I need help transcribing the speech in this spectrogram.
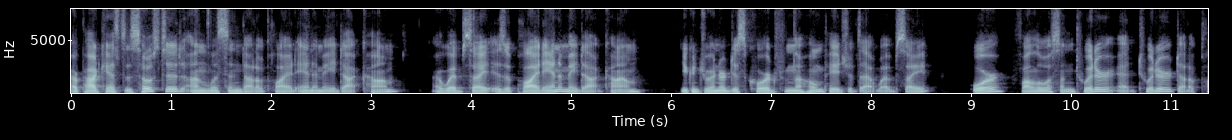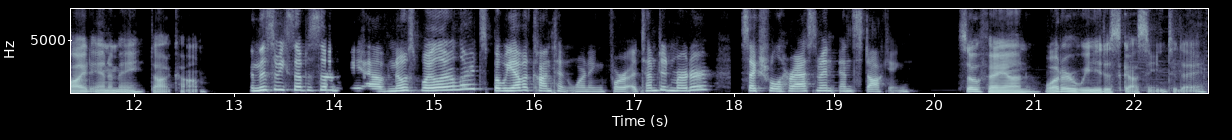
Our podcast is hosted on listen.appliedanime.com. Our website is appliedanime.com. You can join our Discord from the homepage of that website, or follow us on Twitter at twitter.appliedanime.com. In this week's episode, we have no spoiler alerts, but we have a content warning for attempted murder, sexual harassment, and stalking. So, Fayon, what are we discussing today?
